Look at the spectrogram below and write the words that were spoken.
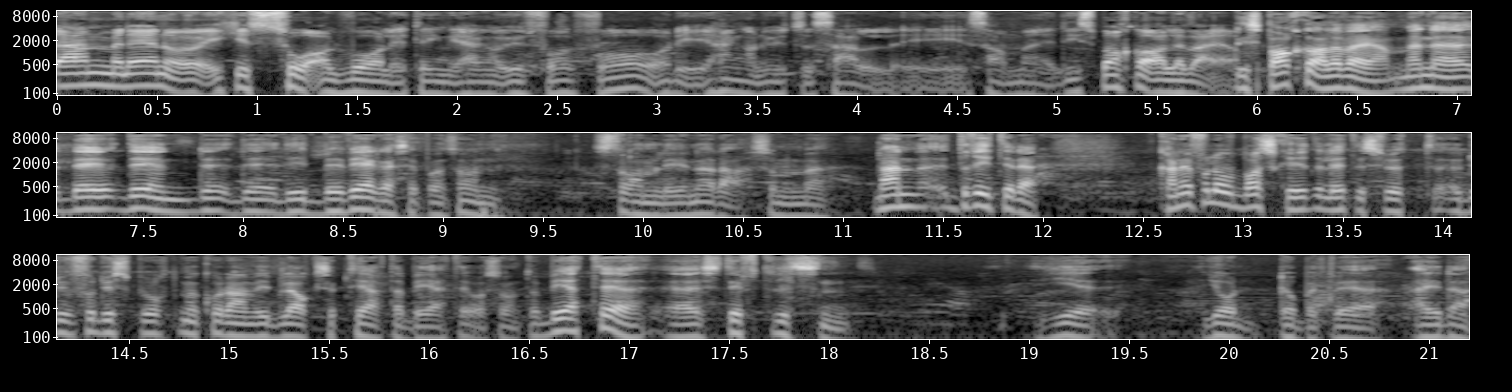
den, men det er noe ikke så alvorlige ting de henger ut folk for, og de henger ut seg selv i samme De sparker alle veier. De sparker alle veier, men eh, det, det, det, de beveger seg på en sånn stram line der. Som, eh, men drit i det. Kan jeg få lov å bare skryte litt til slutt? Du, for du spurte meg hvordan vi ble akseptert av BT og sånt. Og BT, eh, stiftelsen JW Eide,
